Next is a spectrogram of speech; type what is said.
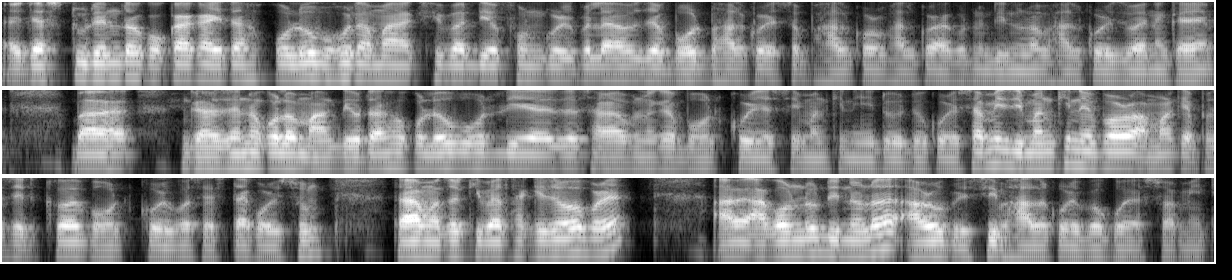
এতিয়া ষ্টুডেণ্টৰ ককাক আইতাসকলেও বহুত আমাক আশীৰ্বাদ দিয়ে ফোন কৰি পেলাই যে বহুত ভাল কৰি আছে ভাল কৰ ভাল কৰ আগন্তুক দিনলৈ ভাল কৰি যোৱা এনেকৈ। বা গাৰ্জেনসকলৰ মাক দেউতাসকলেও বহুত দিয়ে যে ছাৰ আপোনালোকে বহুত কৰি আছে ইমানখিনি এইটো এইটো কৰিছে। আমি যিমানখিনি বাৰু আমাৰ কেপাচিটিতকৈ বহুত কৰিব চেষ্টা কৰিছোঁ। তাৰ মাজত কিবা থাকি যাব পাৰে। আগন্তুক দিনলৈ আৰু বেছি ভাল কৰিব গৈ আছোঁ আমি এতিয়া।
